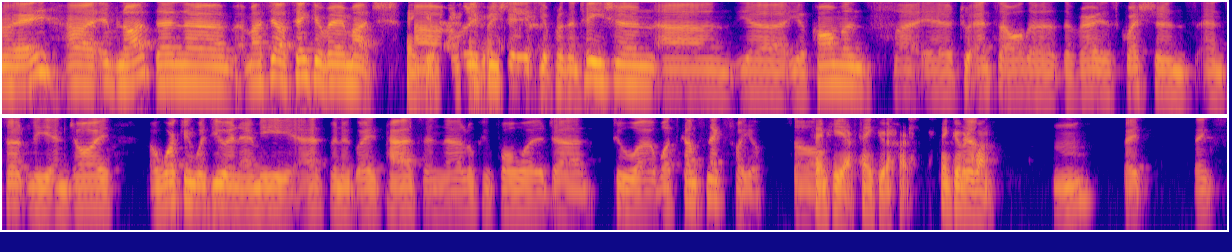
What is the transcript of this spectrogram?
Okay, uh, if not, then uh, Marcel, thank you very much. Thank you. Uh, I really thank appreciate you. your presentation, um, your, your comments uh, uh, to answer all the, the various questions and certainly enjoy uh, working with you and ME. It has been a great pass and looking forward to what comes next for you. So Same here. Thank you, Eckhard. Thank you, everyone. Yeah. Mm -hmm. Great. Thanks.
